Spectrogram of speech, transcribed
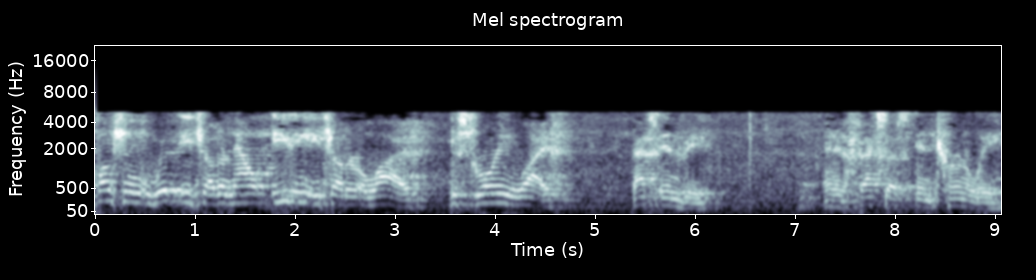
functioning with each other, now eating each other alive, destroying life. That's envy. And it affects us internally.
